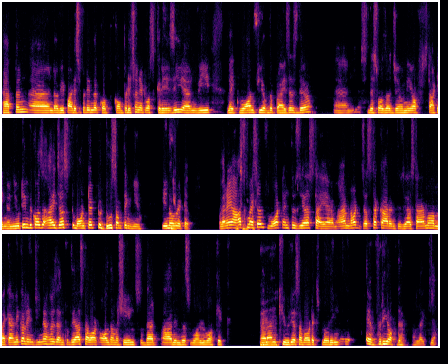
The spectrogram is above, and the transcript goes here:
happen and uh, we participated in the co- competition it was crazy and we like won few of the prizes there and yes this was a journey of starting a new team because i just wanted to do something new innovative. When i ask Exactly. myself what enthusiast i am i'm not just a car enthusiast. I'm a mechanical engineer who is enthusiastic about all the machines that are in this world working and i'm Mhm. curious about exploring every of them. Like yeah.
